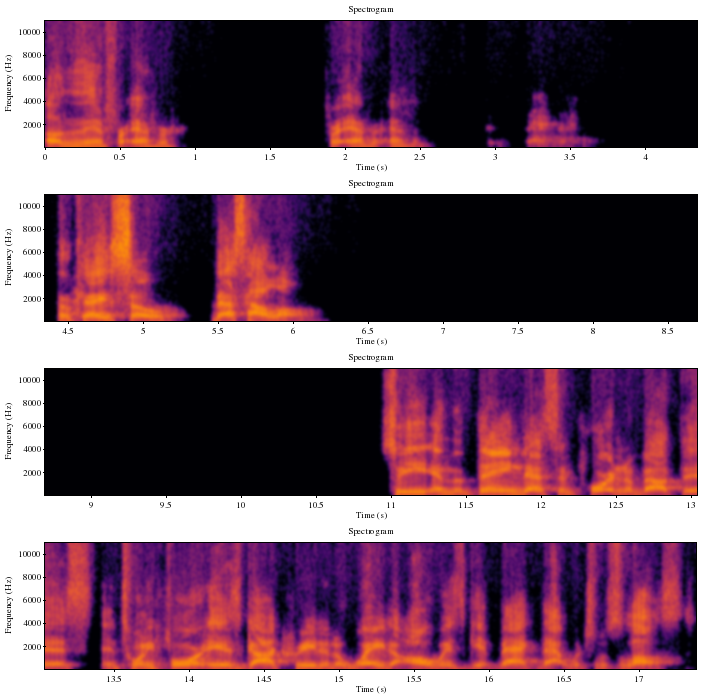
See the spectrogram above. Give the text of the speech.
Other than forever? Forever, ever? Okay, so that's how long. See, and the thing that's important about this in 24 is God created a way to always get back that which was lost,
